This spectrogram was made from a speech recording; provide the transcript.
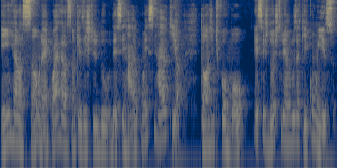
em relação, né? Qual é a relação que existe do, desse raio com esse raio aqui, ó. Então, a gente formou esses dois triângulos aqui com isso.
